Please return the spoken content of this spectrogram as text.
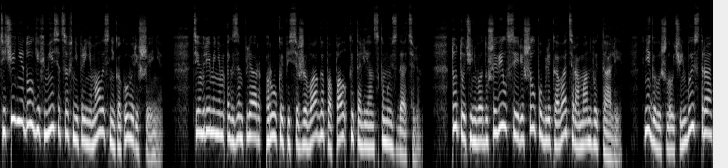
Течение долгих месяцев не принималось никакого решения. Тем временем экземпляр рукописи Живаго попал к итальянскому издателю. Тот очень воодушевился и решил публиковать роман в Италии. Книга вышла очень быстро,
